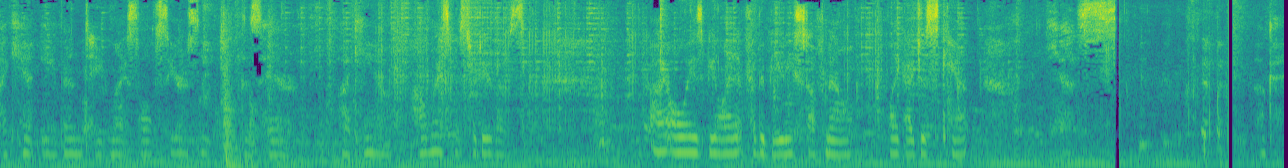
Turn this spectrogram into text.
I can't even take myself seriously with this hair. I can't. How am I supposed to do this? I always beeline it for the beauty stuff now. Like I just can't. Yes. Okay.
